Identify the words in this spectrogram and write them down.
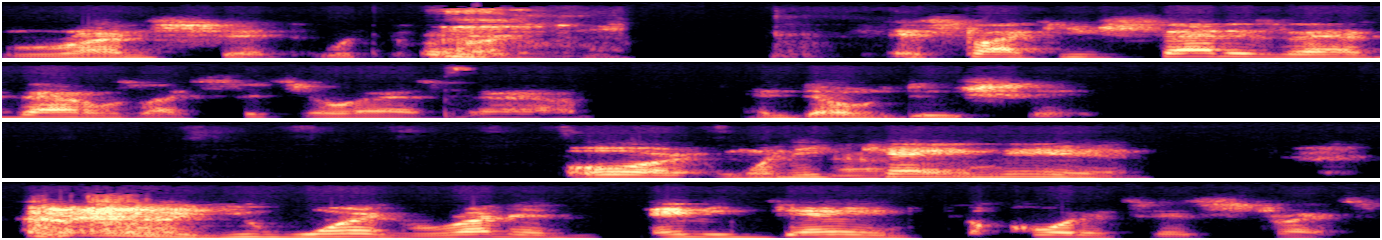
run shit with the first team. It's like you sat his ass down and was like, sit your ass down and don't do shit. Or when he Yeah. came in, you weren't running any game according to his strengths.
